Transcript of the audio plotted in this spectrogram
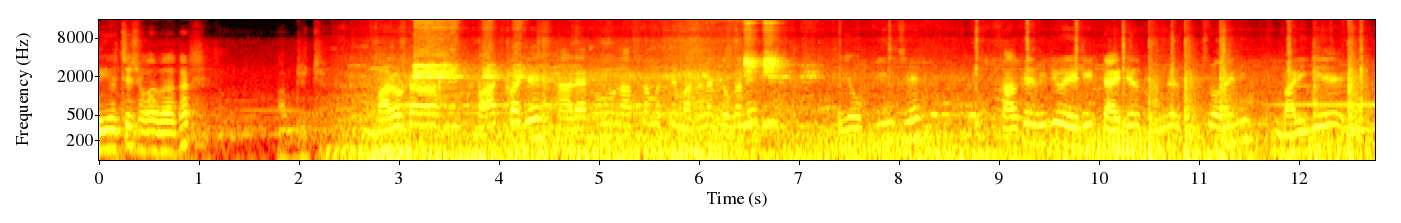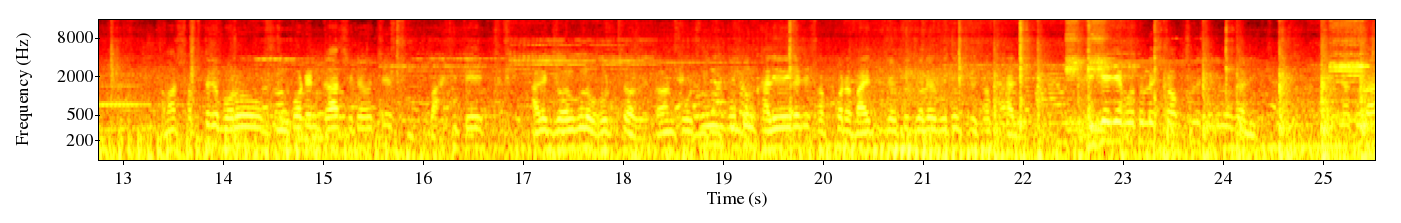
এই হচ্ছে সকালবেলাকার আপডেট বারোটা পাঁচ বাজে, আর এখন আসলাম হচ্ছে মাটনের দোকানে। এই যে ও কিনছে। কালকের ভিডিও এডিট টাইটেল থামনেল কিচ্ছু হয়নি। বাড়ি গিয়ে আমার সব থেকে বড় ইম্পর্টেন্ট কাজ সেটা হচ্ছে বাড়িতে আগে জলগুলো ভরতে হবে। কারণ প্রচুর বোতল খালি হয়ে গেছে, সব কটা বাড়িতে যত জলের বোতল ছিল সব খালি। ফ্রিজে যে বোতলের স্টক ছিল সেগুলো খালি। কৃষ্ণা তোলা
